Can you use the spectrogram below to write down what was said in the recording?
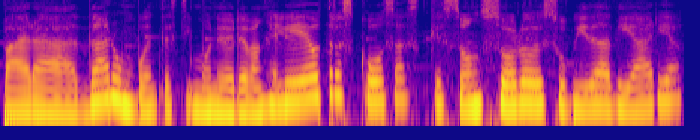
para dar un buen testimonio del Evangelio. Y hay otras cosas que son solo de su vida diaria,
